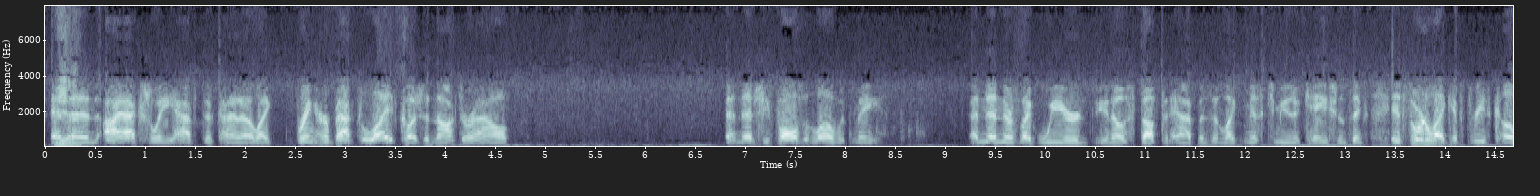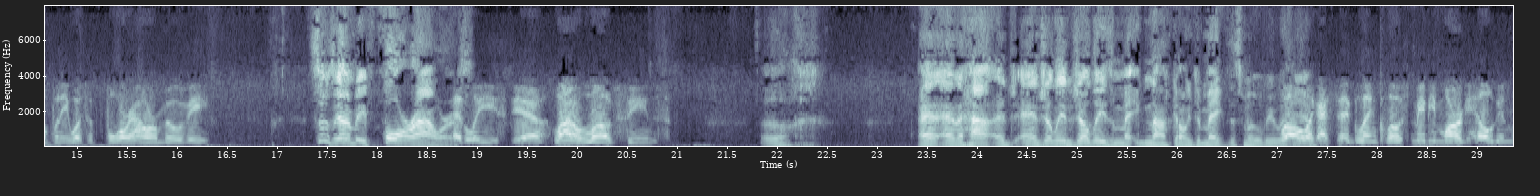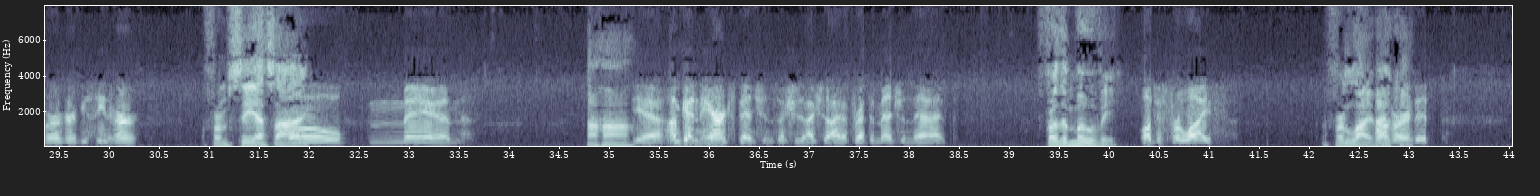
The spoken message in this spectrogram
And Yeah. then I actually have to kind of like bring her back to life because it knocked her out. And then she falls in love with me. And then there's like weird, you know, stuff that happens and like miscommunication things. It's sort of like if Three's Company was a four-hour movie, So it's gonna be four hours. at least. Yeah, a lot of love scenes. Ugh. And and how Angelina Jolie's not going to make this movie Well, you like I said, Glenn Close, maybe Marg Helgenberger. Have you seen her? from CSI. Oh man, Uh huh. yeah. I'm getting hair extensions. I should, I should, I forgot to mention that. For the movie, Well, just for life. for life. I've okay. earned it.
